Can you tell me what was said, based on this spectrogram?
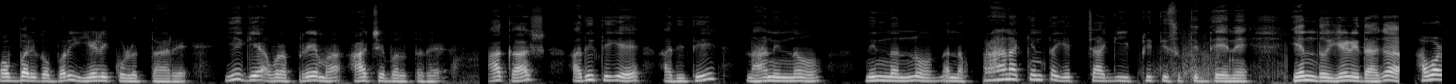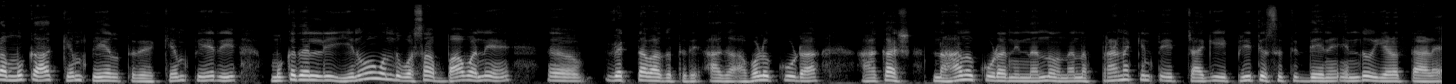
ಒಬ್ಬರಿಗೊಬ್ಬರು ಹೇಳಿಕೊಳ್ಳುತ್ತಾರೆ. ಹೀಗೆ ಅವರ ಪ್ರೇಮ ಆಚೆ ಬರುತ್ತದೆ. ಆಕಾಶ್, ಅದಿತಿಗೆ, ಅದಿತಿ, ನಾನಿನ್ನು, ನಿನ್ನನ್ನು ನನ್ನ ಪ್ರಾಣಕ್ಕಿಂತ ಹೆಚ್ಚಾಗಿ ಪ್ರೀತಿಸುತ್ತಿದ್ದೇನೆ ಎಂದು ಹೇಳಿದಾಗ ಅವಳ ಮುಖ ಕೆಂಪೇರುತ್ತದೆ. ಕೆಂಪೇರಿ ಮುಖದಲ್ಲಿ ಏನೋ ಒಂದು ಹೊಸ ಭಾವನೆ ವ್ಯಕ್ತವಾಗುತ್ತದೆ. ಆಗ ಅವಳು ಕೂಡ, ಆಕಾಶ್, ನಾನು ಕೂಡ ನಿನ್ನನ್ನು ನನ್ನ ಪ್ರಾಣಕ್ಕಿಂತ ಹೆಚ್ಚಾಗಿ ಪ್ರೀತಿಸುತ್ತಿದ್ದೇನೆ ಎಂದು ಹೇಳುತ್ತಾಳೆ.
